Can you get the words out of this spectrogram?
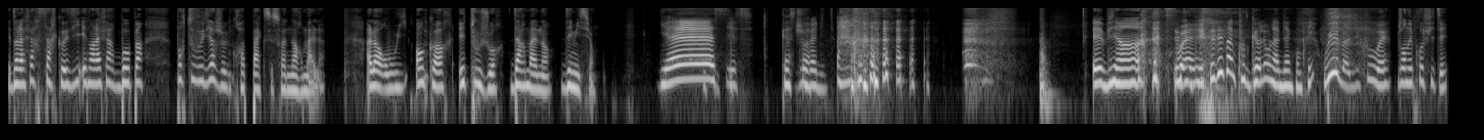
et dans l'affaire Sarkozy, et dans l'affaire Baupin. Pour tout vous dire, je ne crois pas que ce soit normal. Alors oui, encore et toujours, Darmanin, démission. Yes Yes, je Casse-toi. valide. Eh bien, c'était Ouais. un coup de gueule, on l'a bien compris. Oui, bah du coup, ouais, j'en ai profité.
